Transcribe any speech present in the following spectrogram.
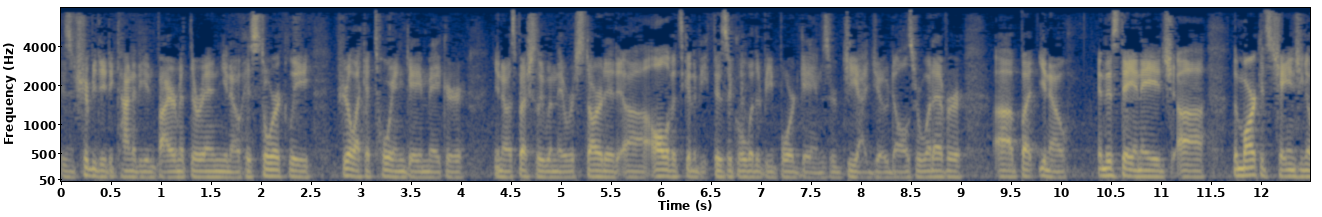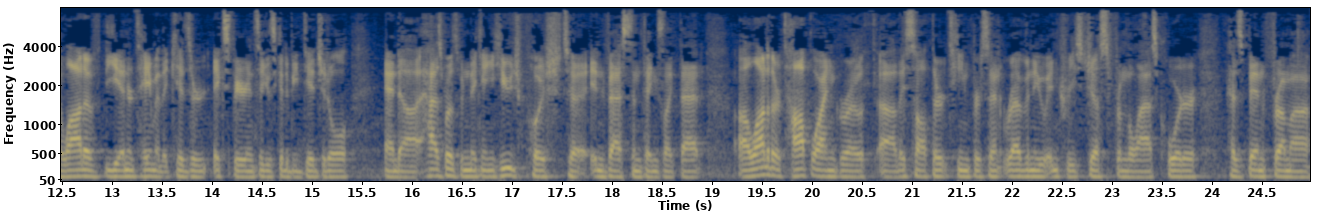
is attributed to kind of the environment they're in. You know, historically, if you're like a toy and game maker, you know, especially when they were started, uh, all of it's going to be physical, whether it be board games or GI Joe dolls or whatever. Uh, but you know, in this day and age, uh, the market's changing. A lot of the entertainment that kids are experiencing is going to be digital, and uh, Hasbro's been making a huge push to invest in things like that. A lot of their top line growth, uh, they saw 13% revenue increase just from the last quarter, has been from uh,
